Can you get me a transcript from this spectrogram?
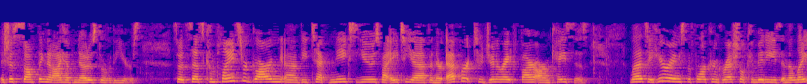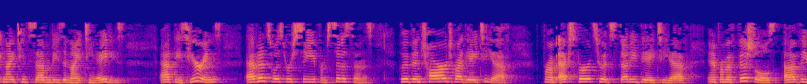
It's just something that I have noticed over the years. So it says complaints regarding uh, the techniques used by ATF and their effort to generate firearm cases led to hearings before congressional committees in the late 1970s and 1980s. At these hearings, evidence was received from citizens who had been charged by the ATF, from experts who had studied the ATF, and from officials of the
